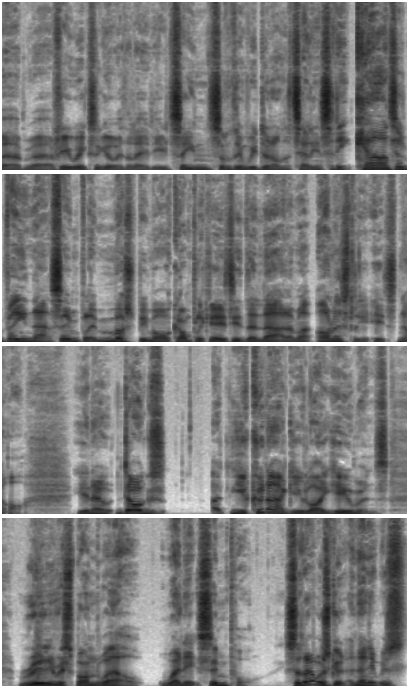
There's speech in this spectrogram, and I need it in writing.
um, a few weeks ago with a lady who'd seen something we'd done on the telly and said, It can't have been that simple. It must be more complicated than that. And I'm like, Honestly, it's not. You know, dogs, uh, you could argue, like humans, really respond well when it's simple. So that was good. And then it was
